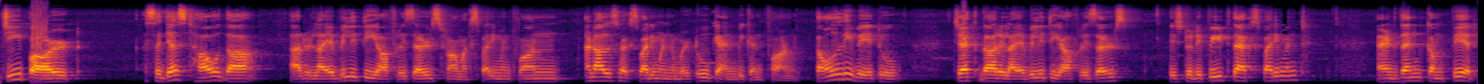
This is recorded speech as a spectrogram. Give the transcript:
G part suggests how the uh, reliability of results from experiment 1 and also experiment number 2 can be confirmed. The only way to check the reliability of results is to repeat the experiment and then compare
